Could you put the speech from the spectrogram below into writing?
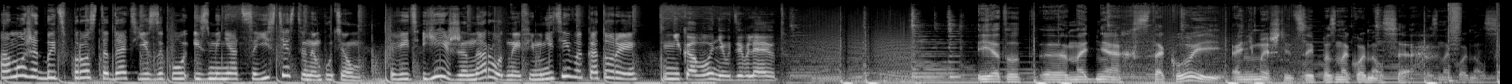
А может быть, просто дать языку изменяться естественным путем? Ведь есть же народные феминитивы, которые никого не удивляют. Я тут э, на днях с такой анимешницей познакомился. Познакомился.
